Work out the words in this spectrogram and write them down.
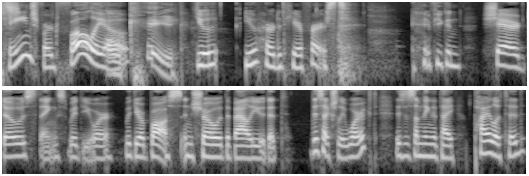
change portfolio. Okay. you you heard it here first. If you can share those things with your with your boss and show the value that this actually worked. This is something that i piloted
